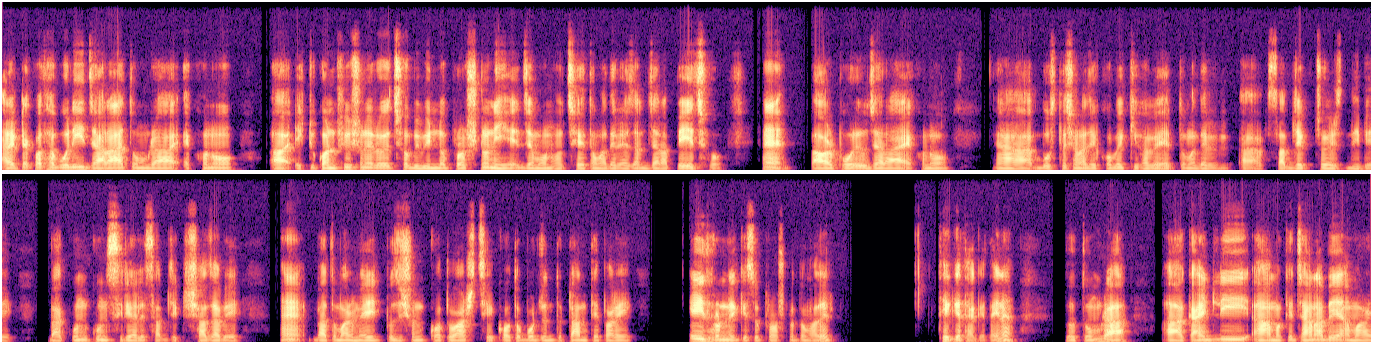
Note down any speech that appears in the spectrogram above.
আরেকটা কথা বলি যারা তোমরা এখনও একটু কনফিউশন রয়েছো বিভিন্ন প্রশ্ন নিয়ে যেমন হচ্ছে তোমাদের রেজাল্ট যারা পেয়েছ, হ্যাঁ? পাওয়ার পরেও যারা এখনও আ বুঝতেছো না যে কবে কীভাবে তোমাদের সাবজেক্ট চয়েস দিবে বা কোন, কোন সিরিয়ালে সাবজেক্ট সাজাবে, হ্যাঁ? বা তোমার মেরিট পজিশন কত আসছে, কত পর্যন্ত টানতে পারে, এই ধরনের কিছু প্রশ্ন তোমাদের থেকে থাকে, তাই না? তো তোমরা কাইন্ডলি আমাকে জানাবে আমার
